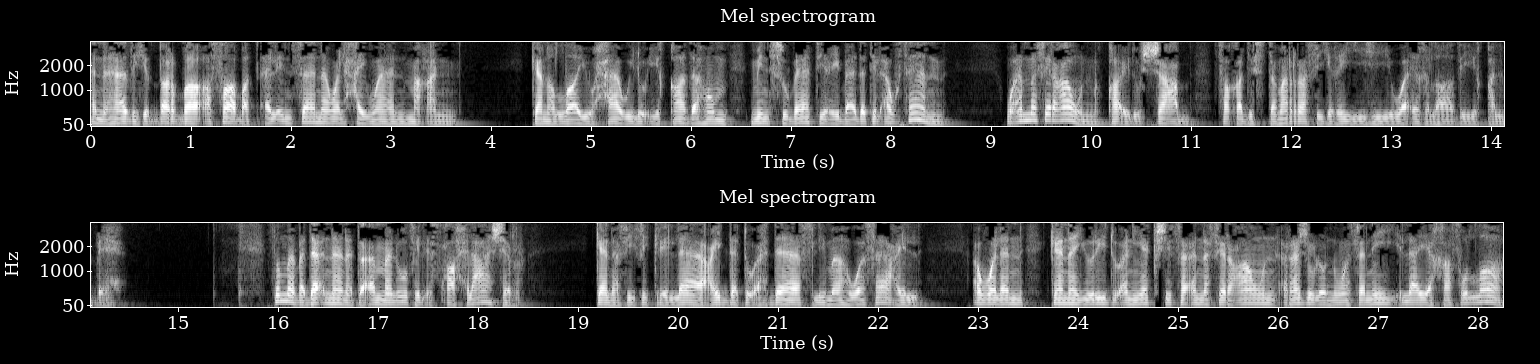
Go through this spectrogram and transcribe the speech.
أن هذه الضربة أصابت الإنسان والحيوان معا. كان الله يحاول إيقاظهم من سبات عبادة الأوثان. وأما فرعون قائد الشعب فقد استمر في غيه وإغلاظ قلبه. ثم بدأنا نتأمل في الإصحاح العاشر. كان في فكر الله عدة أهداف لما هو فاعل. اولا كان يريد أن يكشف أن فرعون رجل وثني لا يخاف الله.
